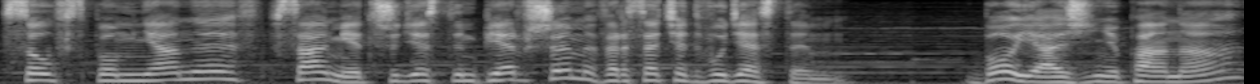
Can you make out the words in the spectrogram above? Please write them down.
są wspomniane w Psalmie 31, wersecie 20. Bojaźń Pana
